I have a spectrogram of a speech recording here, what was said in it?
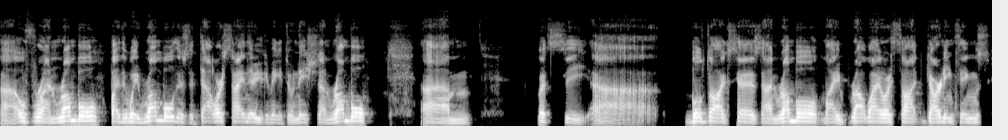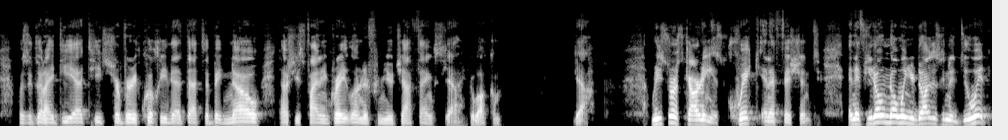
Uh, over on Rumble. By the way, Rumble, there's a dollar sign there. You can make a donation on Rumble. Um, let's see. Uh, Bulldog says on Rumble, my Rottweiler thought guarding things was a good idea. Teach her very quickly that that's a big no. Now she's finding great. Learned it from you, Jeff. Thanks. Yeah, you're welcome. Yeah. Resource guarding is quick and efficient. And if you don't know when your dog is going to do it,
